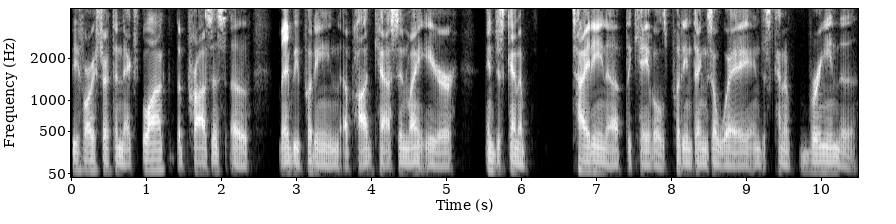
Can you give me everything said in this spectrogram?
before I start the next block, the process of maybe putting a podcast in my ear and just kind of tidying up the cables, putting things away, and just kind of bringing the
